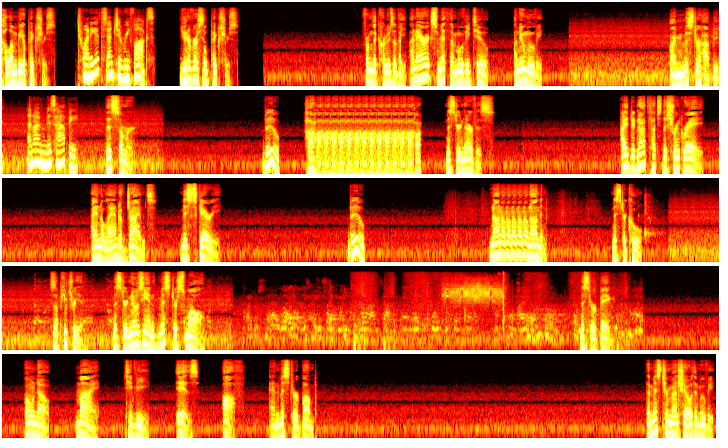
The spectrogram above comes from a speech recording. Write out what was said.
Columbia Pictures, 20th Century Fox, Universal Pictures. From the Cruise of a, an Eric Smith the movie 2. A new movie. I'm Mr. Happy. and I'm Miss Happy. This summer. Boo. Ha ha ha ha ha ha ha ha ha ha ha ha ha ha. Mr. Nervous. I did not touch the shrink ray. I in a land of giants. Miss Scary. Boo. No no no no no no no no. Mr. Cool. Zaputrian. Mr. Nosy and Mr. Small. Mr. Big. Oh no. My TV is off. And Mr. Bump. The Mr. Men Show the movie.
